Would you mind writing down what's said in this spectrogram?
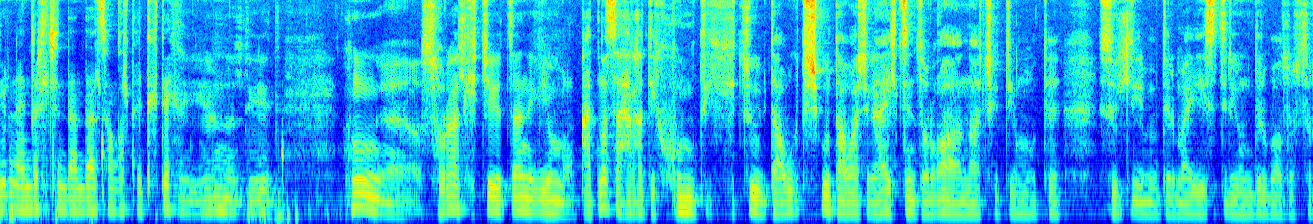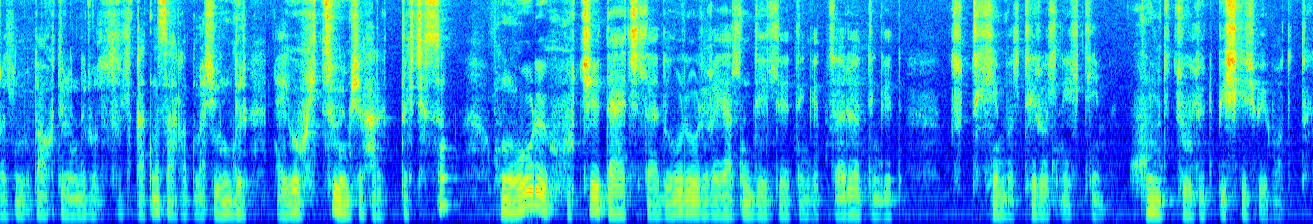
Ер нь амьдрал чинь дандаа л сонголт те. Ер нь бол тэгээд хүн э, сураал хичээ за нэг юм гаднаасаа харахад их хүнд хэцүү давагдшгүй даваа шиг айлцын 6 онооч гэдэг юм уу те. Эсвэл юм тэр магистрийн өндөр боловсрал докторийн өндөр боловсрал гаднаасаа харахад маш өндөр айгүй хэцүү юм шиг харагддаг ч гэсэн хүн өөрөө хүчээ дайчлаад өөрөө өөрийгөө ялан дийлээд ингээд зориод ингээд зүтгэх юм бол тэр бол нэг тийм хүнд зүйлүүд биш гэж би боддог.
